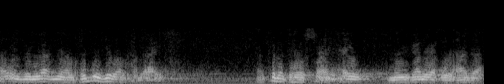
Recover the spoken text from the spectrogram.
أعوذ بالله من الخبث والخبائث. ثبت في الصحيحين النبي كان يقول هذا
